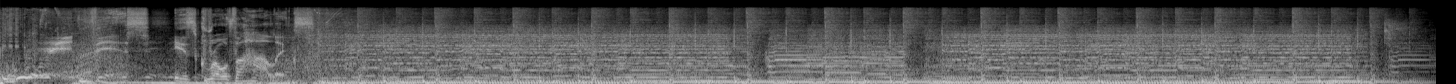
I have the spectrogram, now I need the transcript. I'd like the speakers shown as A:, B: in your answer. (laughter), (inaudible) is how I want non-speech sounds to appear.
A: This is Growthaholics.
